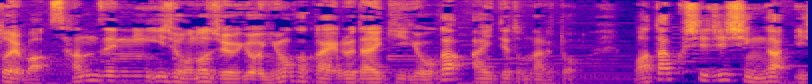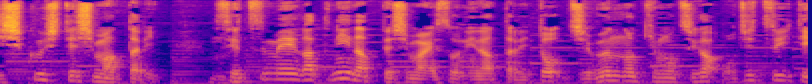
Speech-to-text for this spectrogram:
例えば3000人以上の従業員を抱える大企業が相手となると、私自身が萎縮してしまったり、説明型になってしまいそうになったりと、自分の気持ちが落ち着いて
